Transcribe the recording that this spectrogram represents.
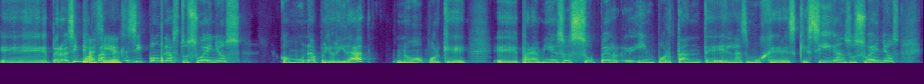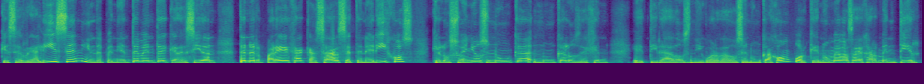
Eh, pero es importante que sí pongas tus sueños como una prioridad ¿no? Porque eh, para mí eso es súper importante en las mujeres, que sigan sus sueños, que se realicen independientemente de que decidan tener pareja, casarse, tener hijos, que los sueños nunca, nunca los dejen eh, tirados ni guardados en un cajón, porque no me vas a dejar mentir,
